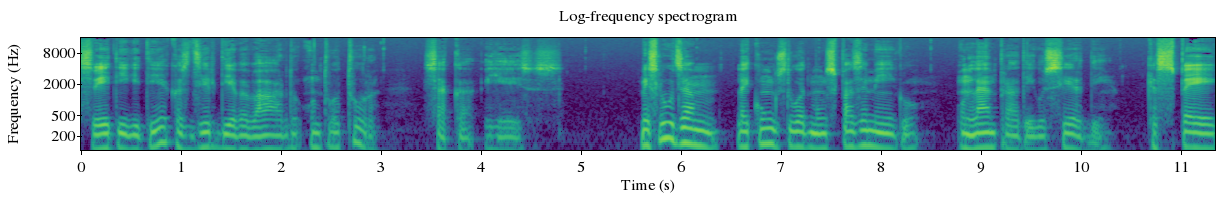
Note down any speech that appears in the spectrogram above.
Svētīgi tie, kas dzird dieva vārdu un to tur, saka Jēzus. Mēs lūdzam, lai kungs dod mums pazemīgu un lēmprātīgu sirdi, kas spēj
